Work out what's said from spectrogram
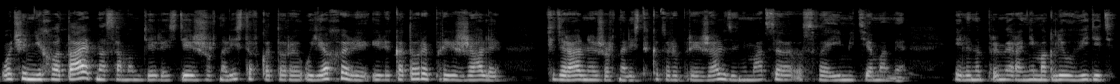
очень не хватает на самом деле здесь журналистов, которые уехали или которые приезжали, федеральные журналисты, которые приезжали заниматься своими темами. Или, например, они могли увидеть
